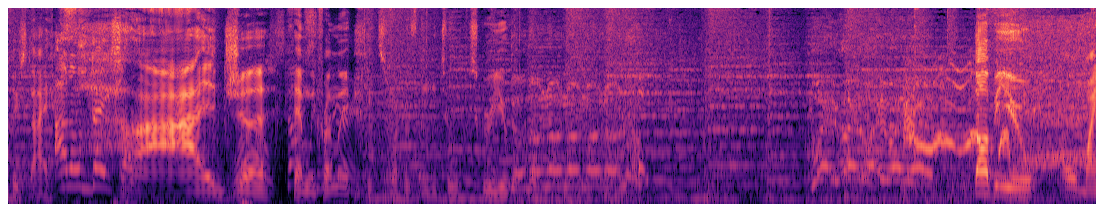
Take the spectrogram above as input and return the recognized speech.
Please die. I don't date Dodge. Uh, family friendly. Take this weapon from him too. Screw you. No, no, no, no, no, no, no. Wait, wait, wait, wait, wait. W. Oh my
